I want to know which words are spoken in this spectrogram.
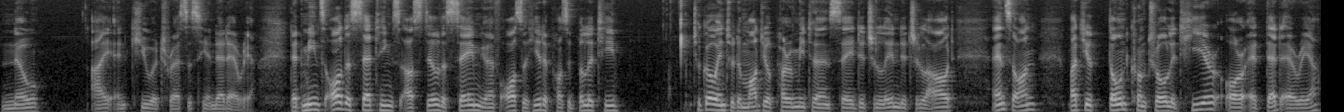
no I and Q addresses here in that area. That means all the settings are still the same. You have also here the possibility to go into the module parameter and say digital in, digital out, and so on. But you don't control it here or at that area.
